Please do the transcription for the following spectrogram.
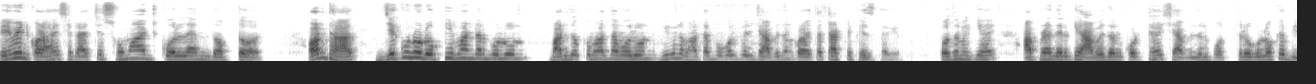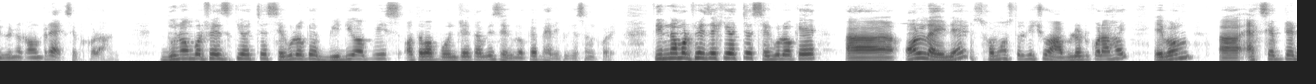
পেমেন্ট করা হয়, সেটা হচ্ছে সমাজ কল্যাণ দপ্তর। অর্থাৎ যে কোনো লক্ষ্মী ভাণ্ডার বলুন, বার্ধক্য ভাতা বলুন, বিভিন্ন ভাতা প্রকল্পের যে আবেদন করা হয়, তার চারটে ফেজ থাকে। প্রথমে কি হয়? আপনাদেরকে আবেদন করতে হয়, সেই আবেদনপত্রগুলোকে বিভিন্ন কাউন্টারে অ্যাকসেপ্ট করা হয়। দু নম্বর ফেজ কি হচ্ছে? সেগুলোকে বিডিও অফিস অথবা পঞ্চায়েত অফিস সেগুলোকে ভেরিফিকেশন করে। তিন নম্বর ফেজে কি হচ্ছে? সেগুলোকে অনলাইনে সমস্ত কিছু আপলোড করা হয় এবং অ্যাকসেপ্টেড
